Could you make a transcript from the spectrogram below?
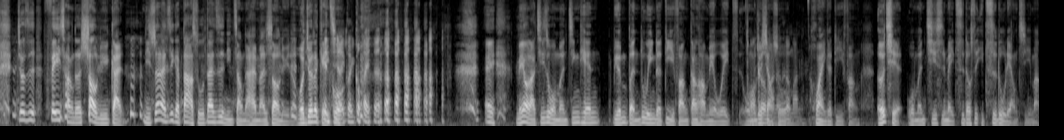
就是非常的少女感。你虽然是一个大叔，但是你长得还蛮少女的，我觉得给 过听起来。怪怪的。哎，没有啦，其实我们今天原本录音的地方刚好没有位置，我们就想说换一个地方。而且我们其实每次都是一次录两集嘛，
